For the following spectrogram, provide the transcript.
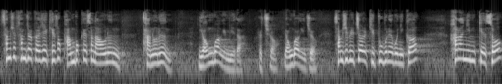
33절까지 계속 반복해서 나오는 단어는 영광입니다. 그렇죠. 영광이죠. 31절 뒷부분에 보니까 하나님께서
